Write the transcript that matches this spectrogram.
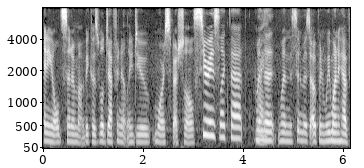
any old cinema because we'll definitely do more special series like that when Right. the when the cinemas open we want to have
